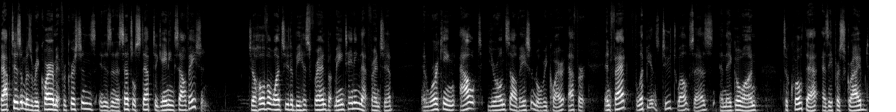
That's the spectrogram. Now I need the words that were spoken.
baptism is a requirement for Christians. It is an essential step to gaining salvation. Jehovah wants you to be his friend, but maintaining that friendship and working out your own salvation will require effort. In fact, Philippians 2:12 says, and they go on to quote that as a prescribed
